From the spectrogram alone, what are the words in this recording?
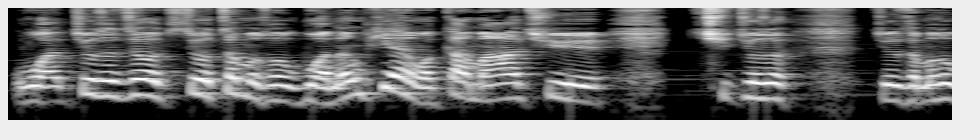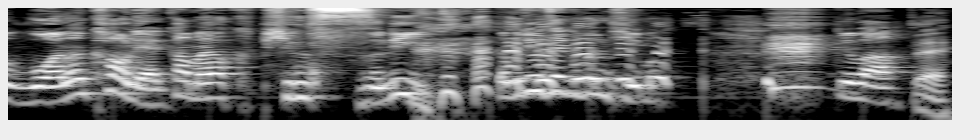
我就是就就这么说，我能骗我干嘛去去就是就怎么说，我能靠脸干嘛要凭实力？那不就这个问题吗？对吧？对。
